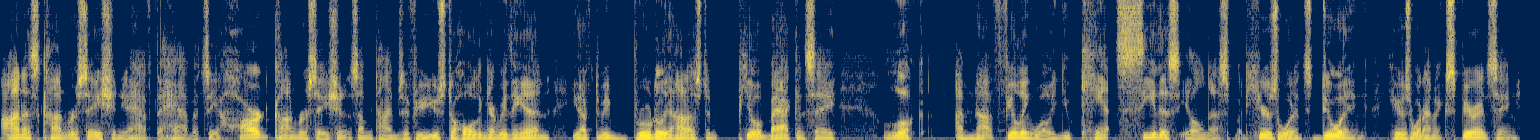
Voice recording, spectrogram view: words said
honest conversation you have to have. It's a hard conversation sometimes. If you're used to holding everything in, you have to be brutally honest and peel back and say, look, I'm not feeling well. You can't see this illness, but here's what it's doing. Here's what I'm experiencing.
